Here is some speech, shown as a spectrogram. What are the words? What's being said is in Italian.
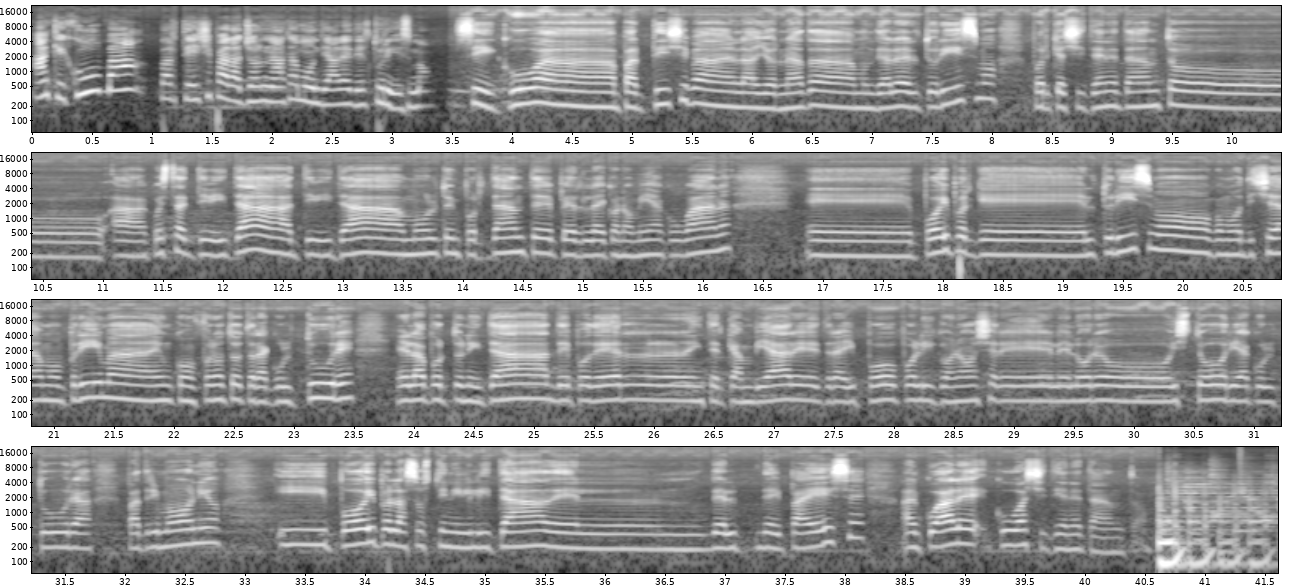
Anche Cuba partecipa alla giornata mondiale del turismo. Sì, Cuba partecipa alla giornata mondiale del turismo perché ci tiene tanto a questa attività, attività molto importante per l'economia cubana e poi perché il turismo, come dicevamo prima, è un confronto tra culture, è l'opportunità di poter intercambiare tra i popoli, conoscere le loro storia, cultura, patrimonio e poi per la sostenibilità del, del, del paese al quale Cuba ci tiene tanto.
